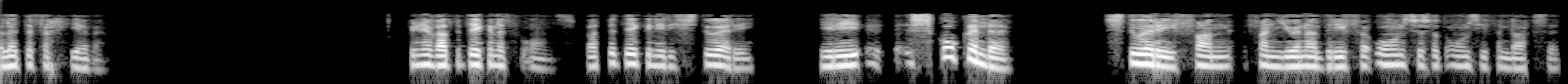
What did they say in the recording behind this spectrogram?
hulle te vergewe. Vriende, wat beteken dit vir ons? Wat beteken hierdie storie? Hierdie eh, skokkende storie van van Jona 3 vir ons soos wat ons hier vandag sit.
